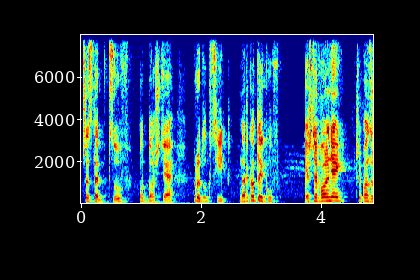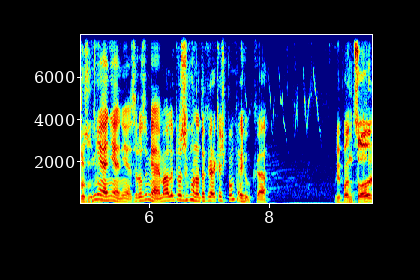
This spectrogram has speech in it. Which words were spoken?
przestępców odnośnie produkcji narkotyków. Jeszcze wolniej? Czy pan zrozumiał? Nie, nie, nie, zrozumiałem, ale proszę pana, to chyba jakaś pomyłka. Wie pan co?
